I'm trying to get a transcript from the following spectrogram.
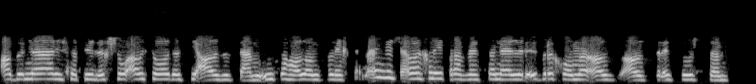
aber dann ist natürlich schon auch so, dass sie alles aus dem rausholen und vielleicht manchmal auch ein bisschen professioneller überkommen als, als die Ressourcen,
